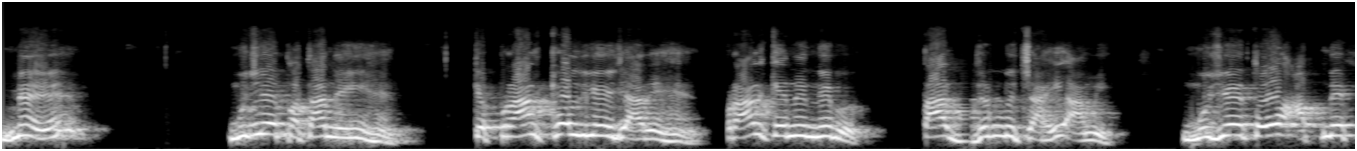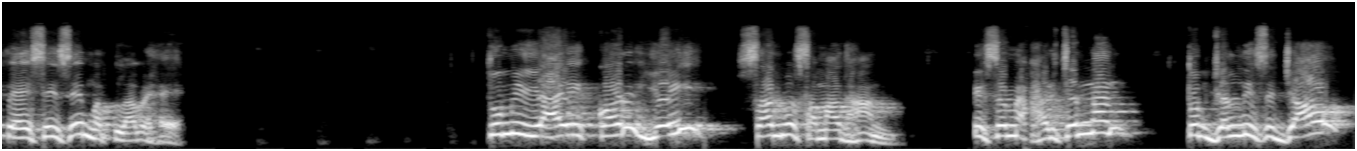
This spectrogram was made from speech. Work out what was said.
मैं, मुझे पता नहीं है। कि प्राण क्यों लिए जा रहे हैं? प्राण के निब तार द्रव्य चाहिए आमी। मुझे तो अपने पैसे से मतलब है। तुम यही कर, यही सर्व समाधान। इस समय हरचंदन, तुम जल्दी से जाओ।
